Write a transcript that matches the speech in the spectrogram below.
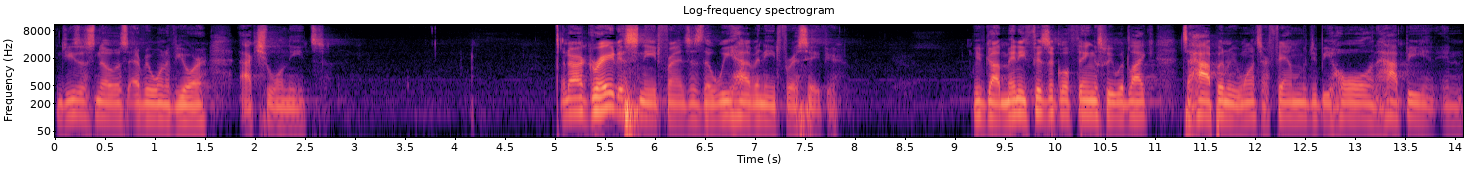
And Jesus knows every one of your actual needs. And our greatest need, friends, is that we have a need for a Savior. We've got many physical things we would like to happen. We want our family to be whole and happy, and, and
